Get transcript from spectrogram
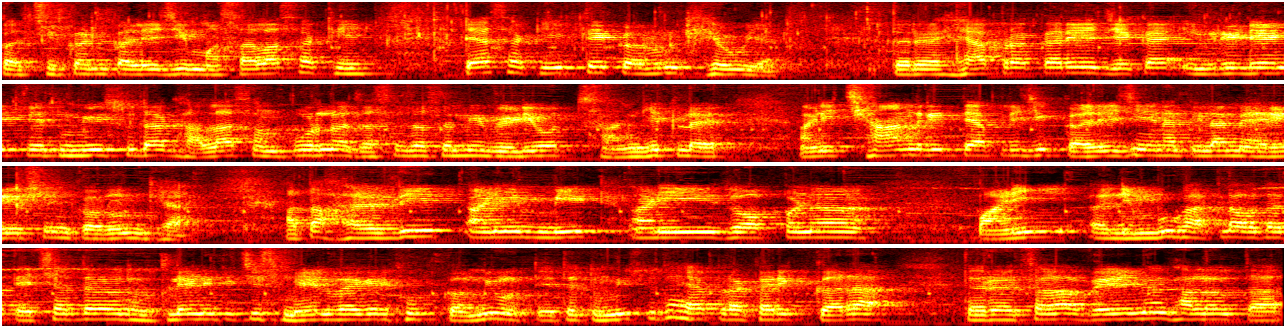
क चिकन कलेजी मसालासाठी त्यासाठी ते करून घेऊया तर ह्या प्रकारे जे काय इन्ग्रेडियंट ते तुम्ही सुद्धा घाला संपूर्ण जसं जसं मी व्हिडिओत सांगितलं आहे आणि छानरीत्या आपली जी कळेजी आहे ना तिला मॅरिनेशन करून घ्या. आता हळदी आणि मीठ आणि जो आपण पाणी लिंबू निंबू घातला होता त्याच्यात धुतल्याने तिची स्मेल वगैरे खूप कमी होते. तर तुम्ही सुद्धा ह्या प्रकारे करा. तर चला वेळ न घालवता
